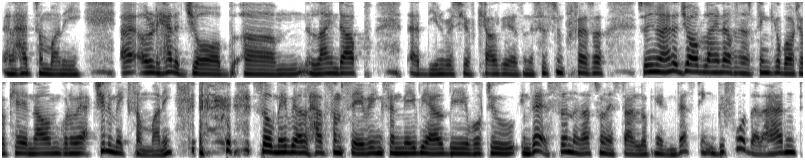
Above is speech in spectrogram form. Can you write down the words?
and I had some money. I already had a job um, lined up at the University of Calgary as an assistant professor. So, you know, I had a job lined up and I was thinking about, okay, now I'm going to actually make some money. so maybe I'll have some savings and maybe I'll be able to invest. And that's when I started looking at investing. Before that, I hadn't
